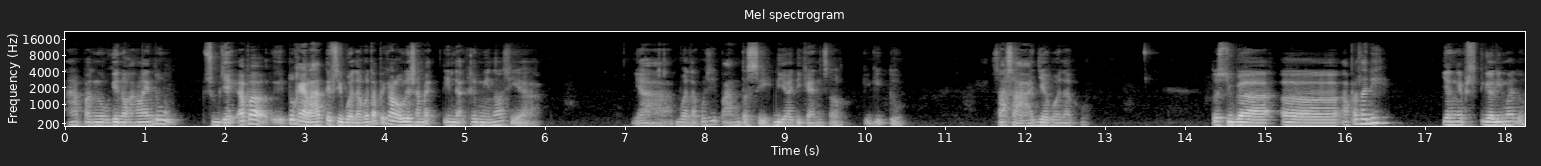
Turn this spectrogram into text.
apa ngerugin orang lain tuh subjek apa itu relatif sih buat aku. Tapi kalau udah sampai tindak kriminal sih ya ya buat aku sih pantas sih dia di cancel gitu sah-sah aja buat aku. Terus juga uh, apa tadi? Yang episode 35 tuh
